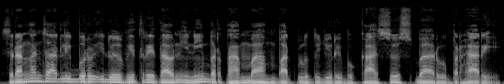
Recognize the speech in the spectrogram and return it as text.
Sedangkan saat libur Idul Fitri tahun ini bertambah 47.000 kasus baru per hari.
